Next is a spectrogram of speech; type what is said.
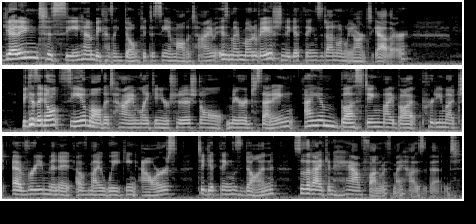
getting to see him, because I don't get to see him all the time, is my motivation to get things done when we aren't together. Because I don't see him all the time, like in your traditional marriage setting, I am busting my butt pretty much every minute of my waking hours to get things done so that I can have fun with my husband.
